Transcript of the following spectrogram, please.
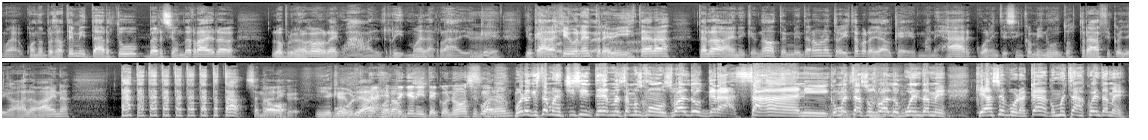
cuando empezaste a imitar tu versión de radio, era lo primero que me acordé, wow, el ritmo de la radio. Mm. Que yo cada Es vez que iba a una tema, entrevista ¿verdad? era, está la vaina y que no, te invitaron a una entrevista para allá, ok, manejar 45 minutos, tráfico, llegabas a la vaina, ta, ta, ta, ta, ta, ta, ta, ta, ta, se acabó. Y yo que, ya, La gente que ni te conoce. como, fueron- Bueno, aquí estamos en Chiste Interno, estamos con Osvaldo Grassani. ¿Cómo estás, Osvaldo? Cuéntame. ¿Qué haces por acá? ¿Cómo estás? Cuéntame.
